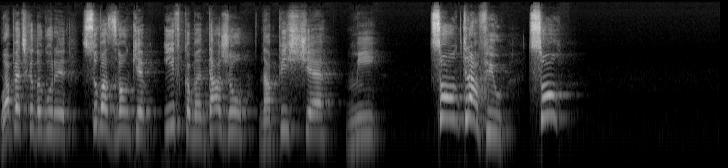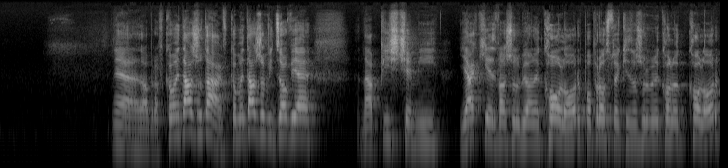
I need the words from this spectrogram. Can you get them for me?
łapeczkę do góry, suba z dzwonkiem i w komentarzu napiszcie mi, co on trafił. Co? Nie, dobra, w komentarzu tak, w komentarzu widzowie napiszcie mi, jaki jest wasz ulubiony kolor, po prostu jaki jest wasz ulubiony kolor.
